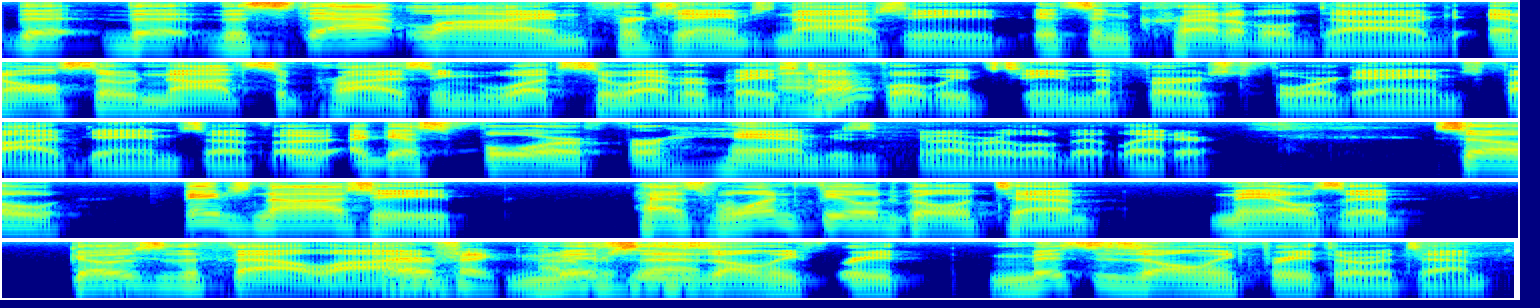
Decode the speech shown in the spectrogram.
the the the stat line for James Nnaji, it's incredible, Doug, and also not surprising whatsoever based Uh-huh. off what we've seen the first four games, five games of, uh, I guess four for him because he came over a little bit later. So James Nnaji has one field goal attempt, nails it, goes to the foul line, Perfect, misses 100%. his only free misses only free throw attempt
